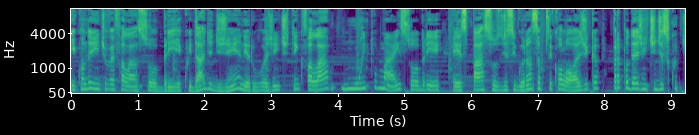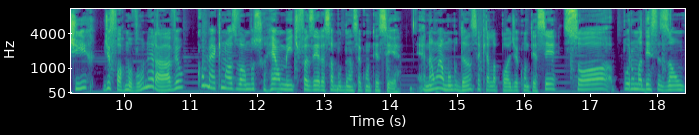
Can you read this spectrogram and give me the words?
E quando a gente vai falar sobre equidade de gênero, a gente tem que falar muito mais sobre espaços de segurança psicológica para poder a gente discutir de forma vulnerável como é que nós vamos realmente fazer essa mudança acontecer. É, não é uma mudança que ela pode acontecer só por uma decisão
